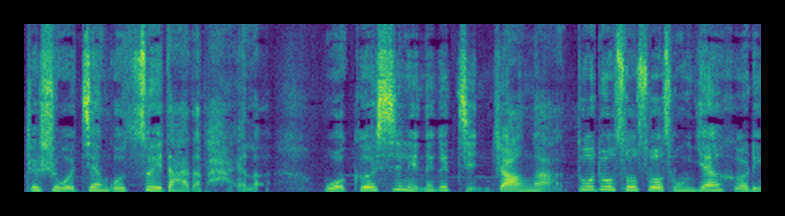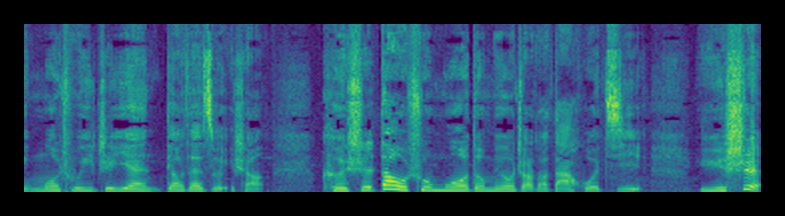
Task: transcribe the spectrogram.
这是我见过最大的牌了。我哥心里那个紧张啊，哆哆嗦嗦从烟盒里摸出一支烟，叼在嘴上，可是到处摸都没有找到打火机，于是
